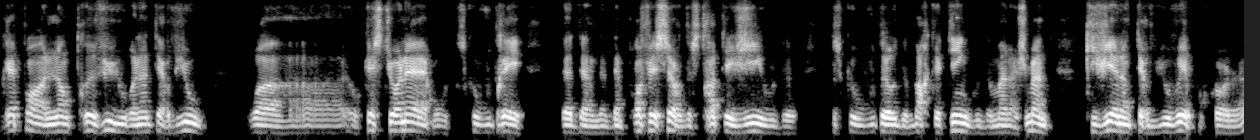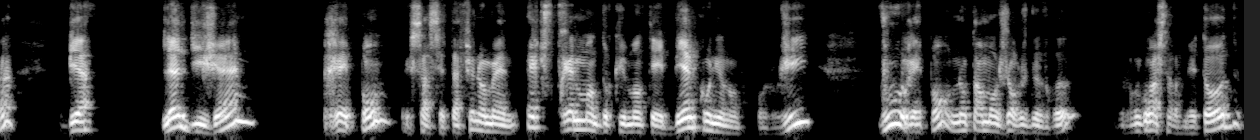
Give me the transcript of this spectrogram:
répond à l'entrevue ou à l'interview ou au questionnaire ou ce que vous voudrez d'un professeur de stratégie ou de, ce que vous de marketing ou de management qui vient l'interviewer pour hein, bien l'indigène répond, et ça c'est un phénomène extrêmement documenté, bien connu en anthropologie, vous répond, notamment Georges Devreux, de l'angoisse à la méthode,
